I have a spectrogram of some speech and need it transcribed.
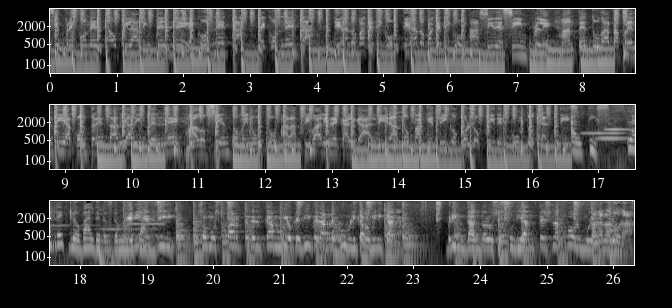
Siempre conectado, pila de internet. Te conecta, te conecta. Tirando paquetico, tirando paquetico. Así de simple. Mantén tu data prendida con 30 días de internet, más 200 minutos. Al activar y recargar. Tirando paquetico con los fides puntos de Altis. Altis, la red global de los dominicanos. En INEFI somos parte del cambio que vive la República Dominicana, brindando a los estudiantes la fórmula ganadora.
